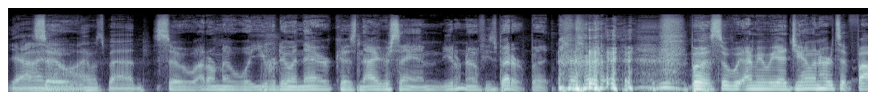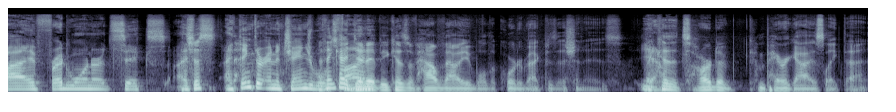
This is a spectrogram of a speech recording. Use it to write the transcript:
Yeah, I So- know that was bad. So I don't know what you were doing there because now you're saying you don't know if he's better, but but so we, I mean we had Jalen Hurts at five, Fred Warner at six. I It's just I think they're interchangeable. I think I did it because of how valuable the quarterback position is. Yeah. Because it's hard to compare guys like that.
